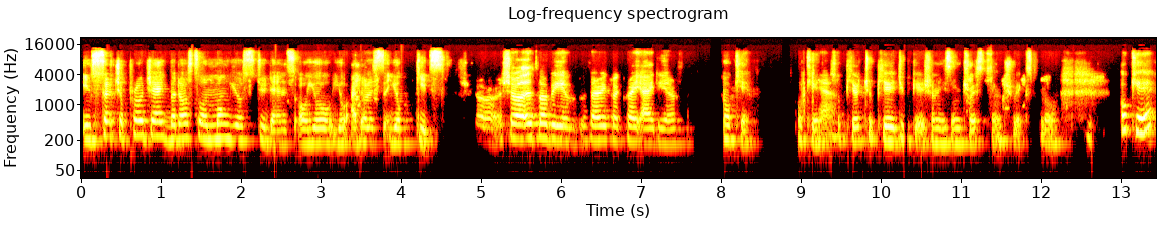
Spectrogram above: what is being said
in such a project, but also among your students or your, your adolescent, your kids? Sure, sure. It will be a very great, great idea. Okay. Okay. Yeah. So peer-to-peer education is interesting to explore. Okay.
